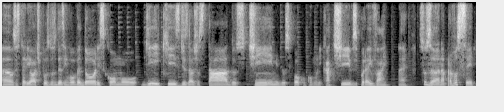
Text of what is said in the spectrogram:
uh, os estereótipos dos desenvolvedores como geeks, desajustados, tímidos, pouco comunicativos e por aí vai. Né? Suzana, para você,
